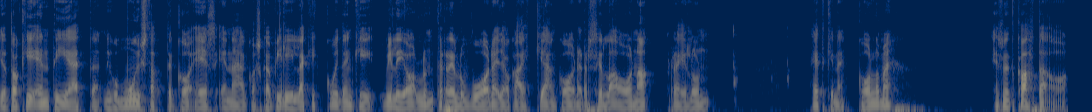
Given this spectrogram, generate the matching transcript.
ja toki en tiedä, että niin kuin, muistatteko edes enää, koska Vililläkin kuitenkin, Vili on ollut nyt reilun vuoden jo kaikkiaan koodersilla, Oona reilun, hetkinen, kolme, ei se nyt kahta ole.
